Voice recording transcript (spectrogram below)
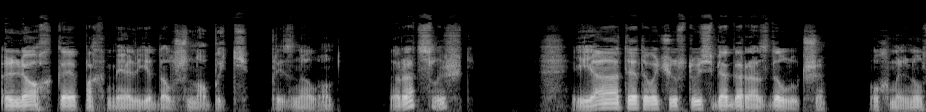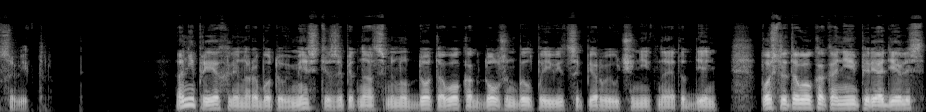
легкое похмелье должно быть, — признал он. — Рад слышать. — Я от этого чувствую себя гораздо лучше, — ухмыльнулся Виктор. Они приехали на работу вместе за 15 минут до того, как должен был появиться первый ученик на этот день. После того, как они переоделись,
